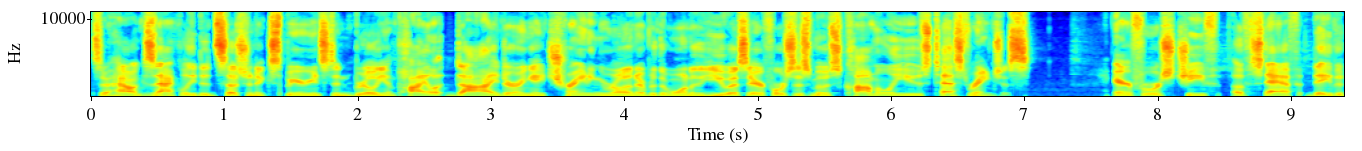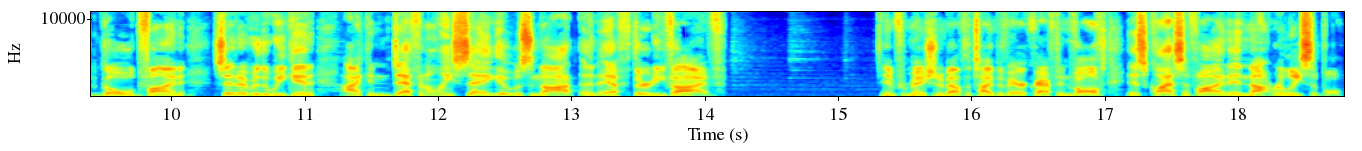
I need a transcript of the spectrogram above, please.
So, how exactly did such an experienced and brilliant pilot die during a training run over the one of the U.S. Air Force's most commonly used test ranges? Air Force Chief of Staff David Goldfein said over the weekend, I can definitely say it was not an F 35. Information about the type of aircraft involved is classified and not releasable.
